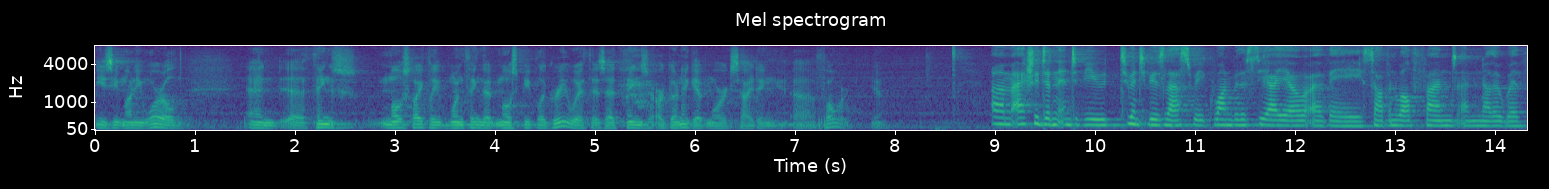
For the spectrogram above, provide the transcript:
easy money world. And uh, things, most likely, one thing that most people agree with is that things are going to get more exciting uh, forward. Yeah. Um, I actually did an interview, two interviews last week, one with the CIO of a sovereign wealth fund and another with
